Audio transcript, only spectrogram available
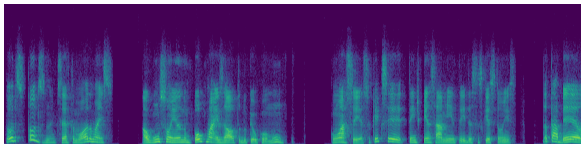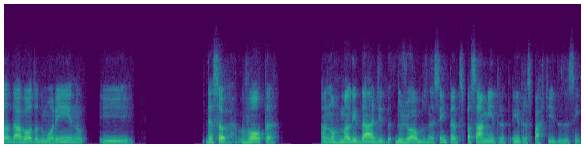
Todos, todos, né, de certo modo, mas alguns sonhando um pouco mais alto do que o comum com acesso. O que que você tem de pensamento aí dessas questões da tabela, da volta do Moreno e dessa volta à normalidade dos jogos, né? Sem tanto espaçamento entre as partidas, assim.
